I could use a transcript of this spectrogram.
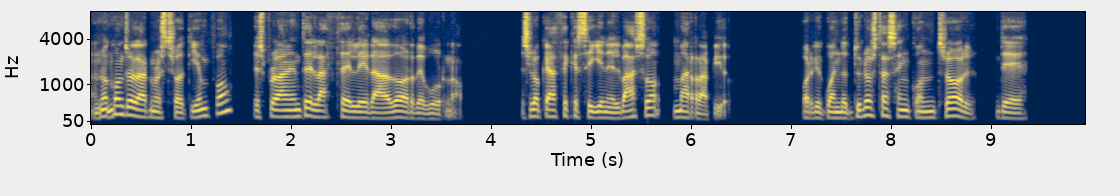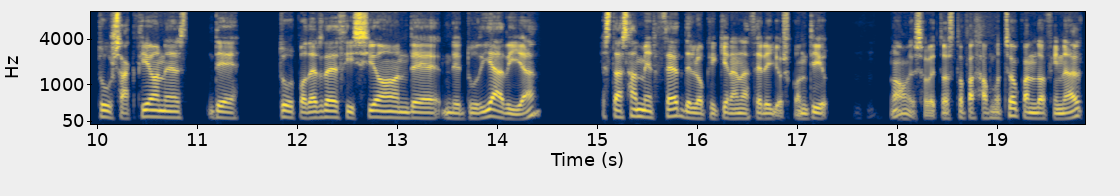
No controlar nuestro tiempo es probablemente el acelerador de burnout. Es lo que hace que se llene el vaso más rápido. Porque cuando tú no estás en control de tus acciones, de tu poder de decisión, de, tu día a día, estás a merced de lo que quieran hacer ellos contigo. ¿no? sobre todo esto pasa mucho cuando al final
